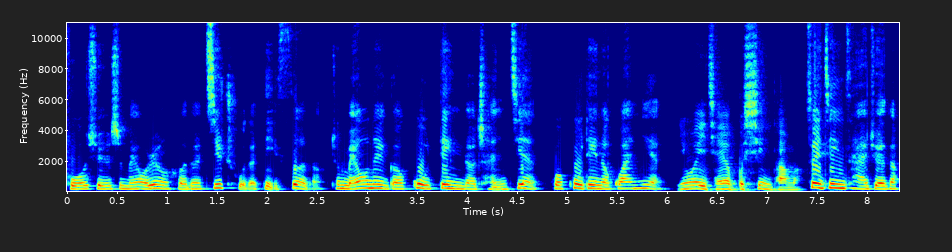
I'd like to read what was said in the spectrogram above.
佛学是没有任何的基础的底色的，就没有那个固定的成见或固定的观念，因为以前也不信他嘛。最近才觉得，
